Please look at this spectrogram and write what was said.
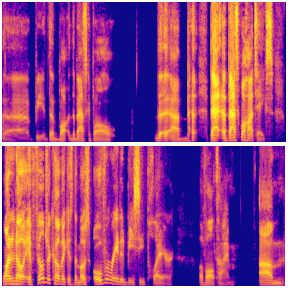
uh, the the the basketball the uh, ba- uh, basketball hot takes. Want to know if Phil Jurkovec is the most overrated BC player of all time. Um,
